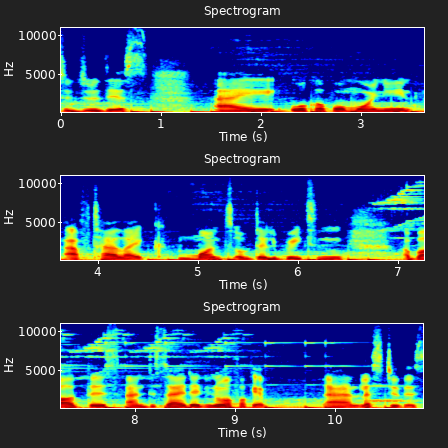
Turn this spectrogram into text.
to do this I woke up one morning after like months of deliberating about this and decided, you know what, fuck it, and let's do this.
